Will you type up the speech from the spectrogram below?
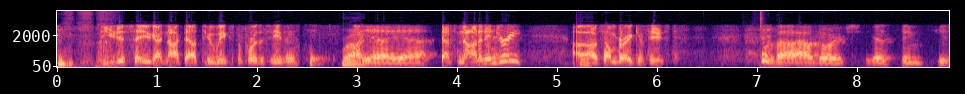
Did you just say you got knocked out two weeks before the season? Right. Yeah, yeah. That's not an injury? Uh, so I'm very confused." What about outdoors? You guys think he's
